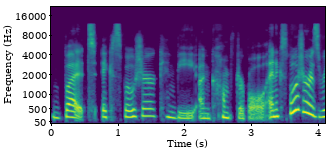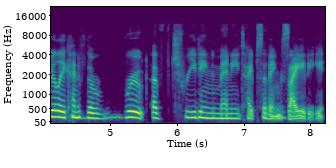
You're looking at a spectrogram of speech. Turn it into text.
but exposure can be uncomfortable. And exposure is really kind of the root of treating many types of anxiety.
